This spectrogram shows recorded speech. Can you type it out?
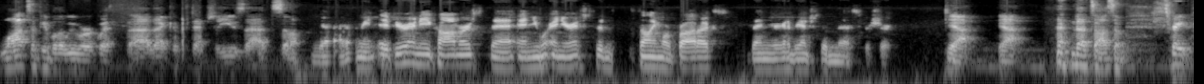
lots of people that we work with uh, that could potentially use that. So yeah, I mean, if you're in e-commerce and you and you're interested in selling more products, then you're going to be interested in this for sure. Yeah, yeah. That's awesome. It's great.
